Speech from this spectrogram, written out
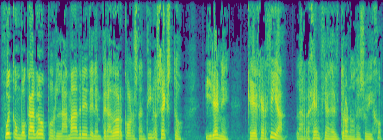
fue convocado por la madre del emperador Constantino VI, Irene, que ejercía la regencia del trono de su hijo.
